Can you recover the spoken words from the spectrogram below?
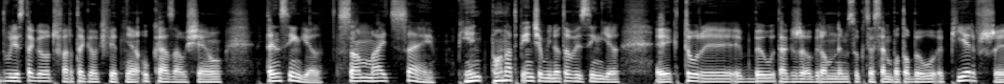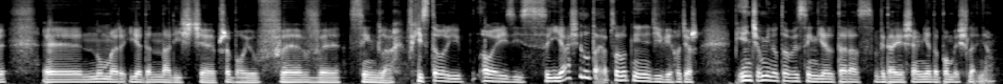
24 e, kwietnia ukazał się ten singiel, Some Might Say ponad pięciominutowy singiel, y, który był także ogromnym sukcesem, bo to był pierwszy y, numer jeden na liście przebojów y, w singlach w historii Oasis. Ja się tutaj absolutnie nie dziwię, chociaż pięciominutowy singiel teraz wydaje się nie do pomyślenia.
